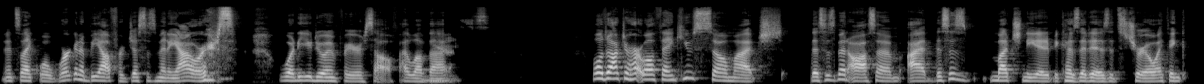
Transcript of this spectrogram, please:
And it's like, well, we're going to be out for just as many hours. what are you doing for yourself? I love that. Yes. Well, Dr. Hartwell, thank you so much. This has been awesome. I, this is much needed because it is, it's true. I think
